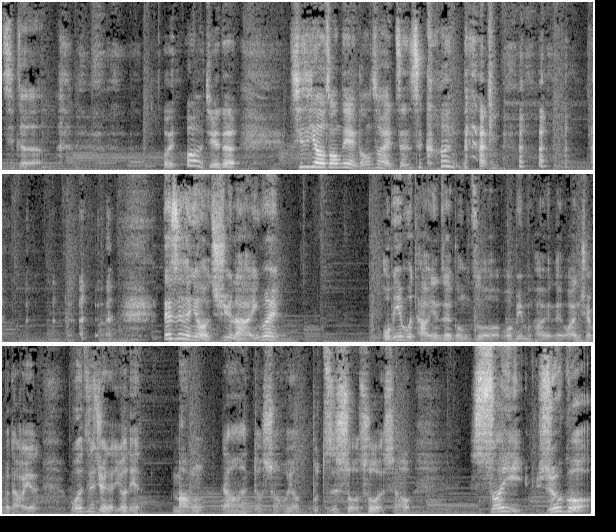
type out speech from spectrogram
这个。 我觉得，其实药妆店的工作还真是困难，但是很有趣啦。因为我并不讨厌这个工作，我并不讨厌这个，完全不讨厌。我只是觉得有点忙，然后很多时候会有不知所措的时候。所以，如果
